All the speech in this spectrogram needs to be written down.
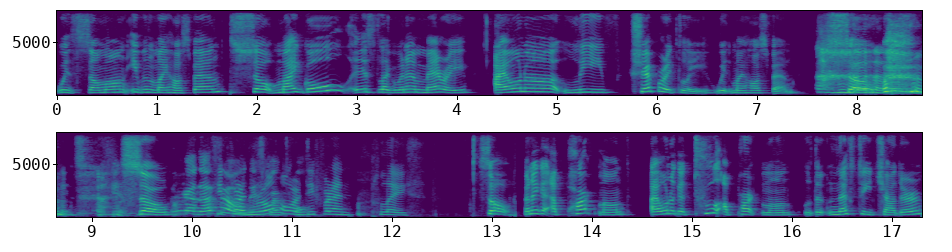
with someone, even my husband. So my goal is like when I'm married, I wanna live separately with my husband. So, so, Yeah, different room or different place? so when I get apartment, I wanna get two apartment next to each other.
